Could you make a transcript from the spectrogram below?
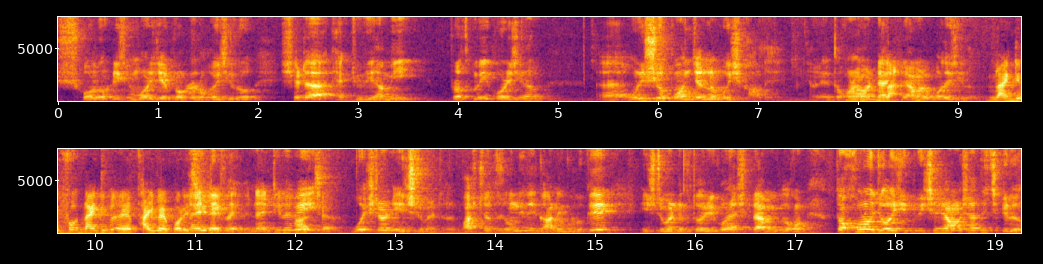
ষোলো ডিসেম্বরে যে প্রোগ্রাম হয়েছিল সেটা অ্যাকচুয়ালি আমি প্রথমেই করেছিলাম উনিশশো পঞ্চানব্বই সালে। মানে তখন আমার ডাইরেক্টর আমাকে বলেছিল। আচ্ছা। ওয়েস্টার্ন ইনস্ট্রুমেন্টাল পাশ্চাত্য সঙ্গীতের গানগুলোকে ইনস্ট্রুমেন্টাল তৈরি করা সেটা আমি তখন তখনও জয়জিৎ বিশ্বাস আমার সাথে ছিল।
